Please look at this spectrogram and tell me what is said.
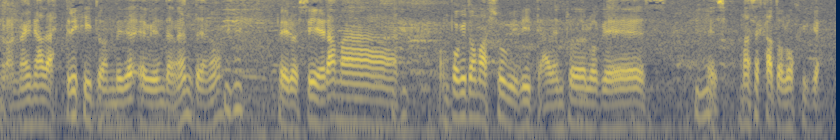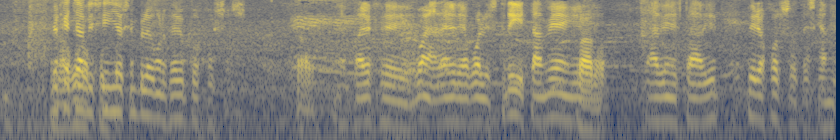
No, no hay nada explícito, evidentemente, ¿no? Pero sí, era más un poquito más subidita dentro de lo que es, Ujú. es más escatológica. Es que Charlie Sheen yo siempre lo conoceré por cosas. Claro. Me parece, bueno, de Wall Street también, Claro. también está bien, pero Horsot, es que a mí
